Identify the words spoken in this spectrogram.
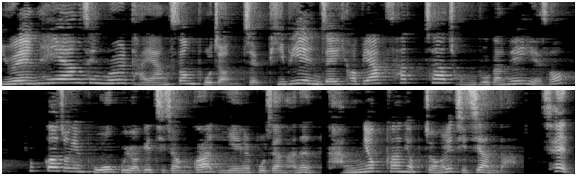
유엔 해양 생물 다양성 보전, 즉 BBNJ 협약 4차 정부 간 회의에서 효과적인 보호구역의 지정과 이행을 보장하는 강력한 협정을 지지한다. 셋,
